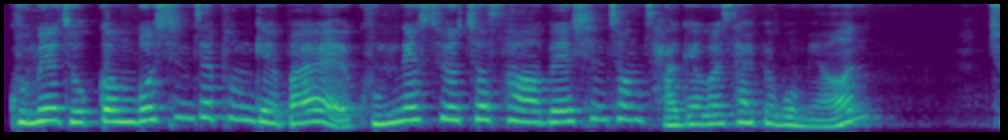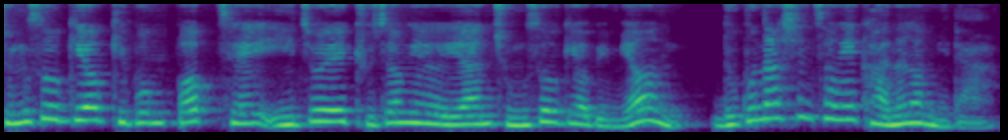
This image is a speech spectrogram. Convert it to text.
구매 조건부 신제품 개발 국내 수요처 사업의 신청 자격을 살펴보면 중소기업 기본법 제2조의 규정에 의한 중소기업이면 누구나 신청이 가능합니다.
